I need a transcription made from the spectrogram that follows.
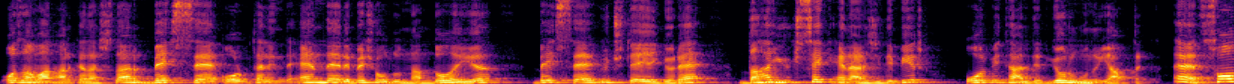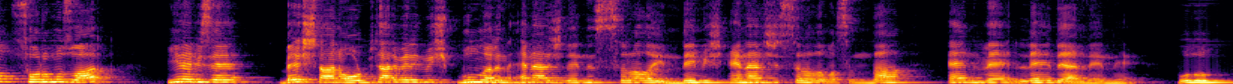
O zaman arkadaşlar 5S orbitalinde N değeri 5 olduğundan dolayı 5S 3D'ye göre daha yüksek enerjili bir orbitaldir yorumunu yaptık. Evet son sorumuz var. Yine bize 5 tane orbital verilmiş. Bunların enerjilerini sıralayın demiş. Enerji sıralamasında N ve L değerlerini bulup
